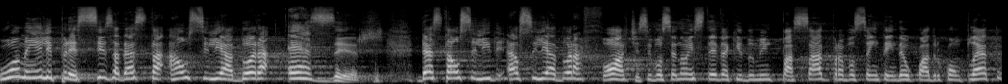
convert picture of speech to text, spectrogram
O homem ele precisa desta auxiliadora Ézer, desta auxiliadora forte. Se você não esteve aqui domingo passado, para você entender o quadro completo,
